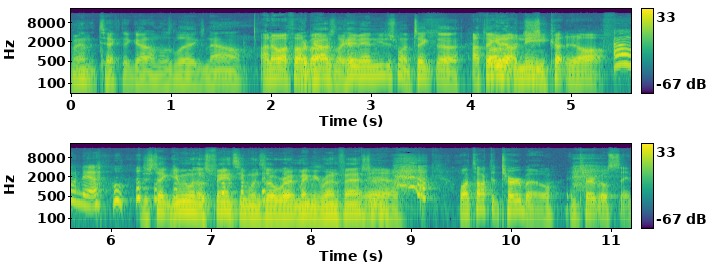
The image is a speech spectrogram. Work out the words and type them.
Man, the tech they got on those legs now. I know. I thought Our about. guys like, hey man, you just want to take the I take thought it at about the just knee. cutting it off. oh no. Just take, give me one of those fancy ones though, where it make me run faster. Yeah. Well, I talked to Turbo, and Turbo same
